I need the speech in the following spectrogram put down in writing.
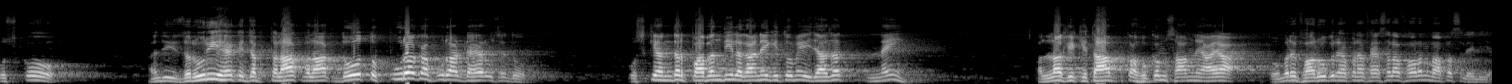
اس کو ہاں جی ضروری ہے کہ جب طلاق ولاق دو تو پورا کا پورا ڈہر اسے دو۔ اس کے اندر پابندی لگانے کی تمہیں اجازت نہیں۔ اللہ کی کتاب کا حکم سامنے آیا تو عمر فاروق نے اپنا فیصلہ فوراً واپس لے لیا۔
